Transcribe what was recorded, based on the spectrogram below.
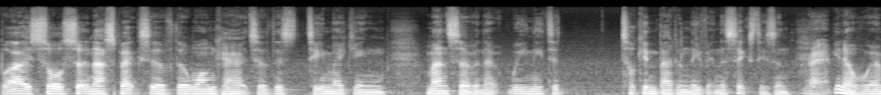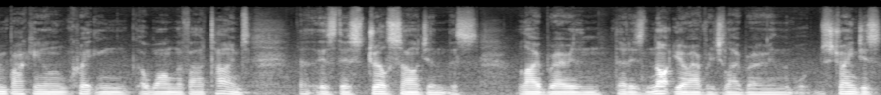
but I saw certain aspects of the one character of this team making manservant that we need to tuck in bed and leave it in the 60s and right. you know we're embarking on creating a Wong of our times is this drill sergeant this librarian that is not your average librarian Strange's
